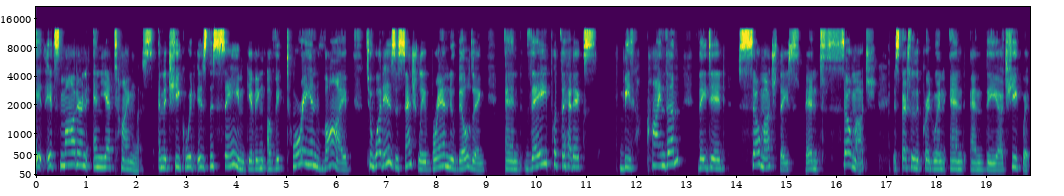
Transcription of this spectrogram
it, it's modern and yet timeless. And the Chequit is the same, giving a Victorian vibe to what is essentially a brand new building. And they put the headaches behind them. They did so much. They spent so much, especially the Pridwin and and the uh, Chequit.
